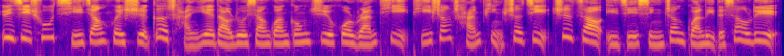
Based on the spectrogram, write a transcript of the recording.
预计初期将会是各产业导入相关工具或软体，提升产品设计、制造以及行政管理的效率。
